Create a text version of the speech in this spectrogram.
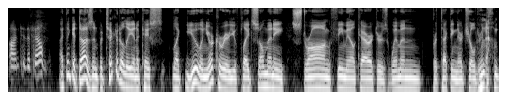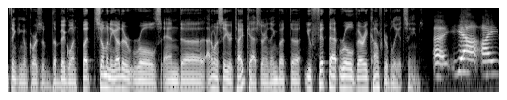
onto the film. I think it does, and particularly in a case like you in your career, you've played so many strong female characters, women protecting their children. I'm thinking, of course, of the big one, but so many other roles. And uh, I don't want to say you're typecast or anything, but uh, you fit that role very comfortably, it seems. Uh, yeah, I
